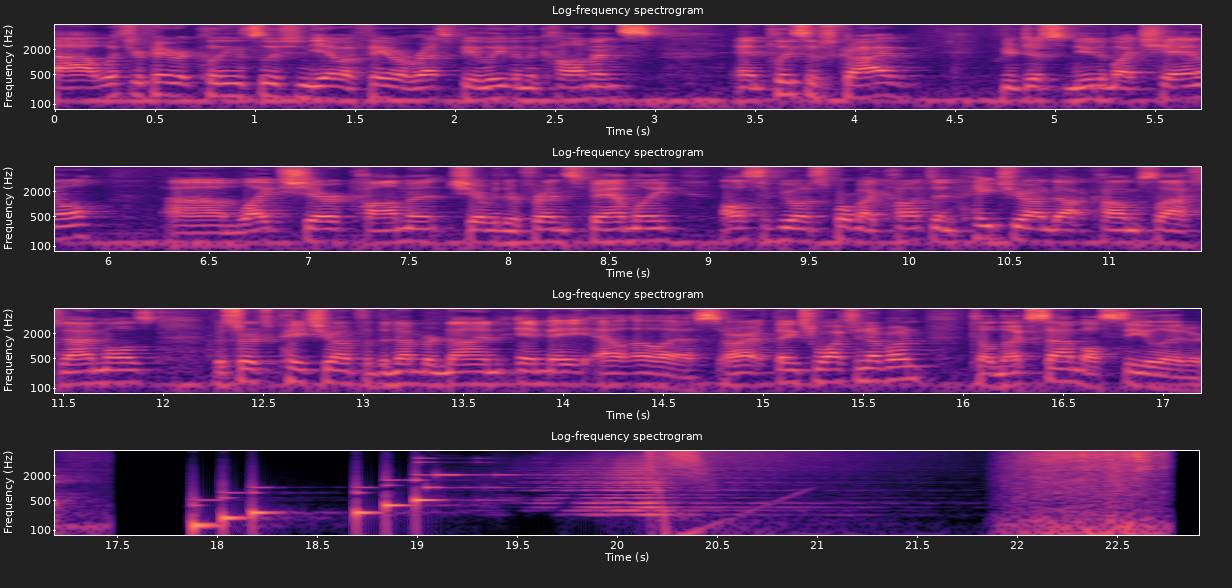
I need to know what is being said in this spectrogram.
Uh, what's your favorite cleaning solution? Do you have a favorite recipe? Leave in the comments. And please subscribe if you're just new to my channel. Um, like, share, comment, share with your friends, family. Also, if you want to support my content, patreon.com slash ninemalls or search Patreon for the number 9 M-A-L-L-S. All right, thanks for watching, everyone. Till next time, I'll see you later.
